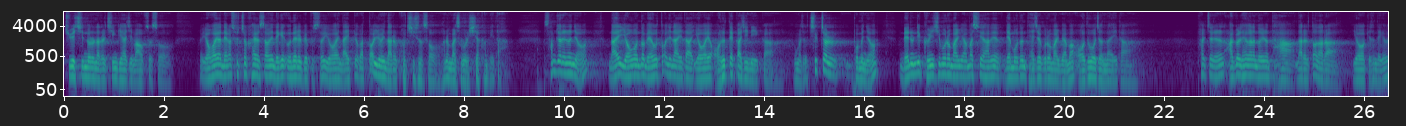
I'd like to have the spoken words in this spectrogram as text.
주의 진노로 나를 징계하지 마옵소서. 여호와여 내가 수척하였사오니 내게 은혜를 베푸소서 여호와의 나의 뼈가 떨려니 나를 고치소서 하는 말씀으로 시작합니다. 3절에는요. 나의 영혼도 매우 떨리나이다. 여호와의 어느 때까지니까. 7절 보면요. 내 눈이 근심으로 말미암아 쇠하며 내 모든 대적으로 말미암아 어두워졌나이다. 8절에는 악을 행하는 너희는 다 나를 떠나라. 여호와께서 내게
